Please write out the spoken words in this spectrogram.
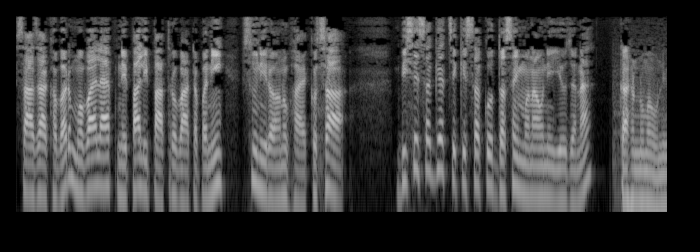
साझा खबर मोबाइल एप नेपाली पात्रोबाट पनि सुनिरहनु भएको छ। विशेषज्ञ चिकित्सकको दशैं मनाउने योजना काठमाडौँमा हुने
